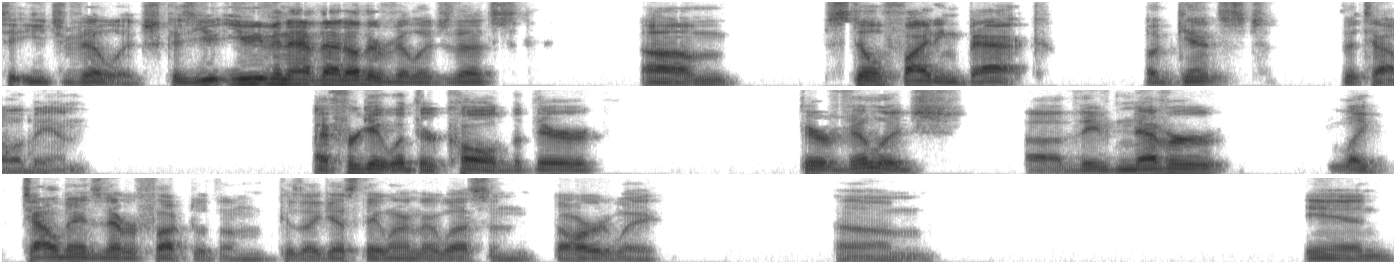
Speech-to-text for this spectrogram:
to each village because you you even have that other village that's um still fighting back against the Taliban. I forget what they're called, but their their village uh they've never like Taliban's never fucked with them because I guess they learned their lesson the hard way. Um and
